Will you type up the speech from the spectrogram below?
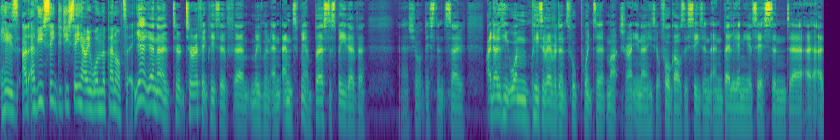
his, uh, have you seen? Did you see how he won the penalty? Yeah, yeah, no, ter- terrific piece of um, movement and and you know burst of speed over uh, short distance. So I don't think one piece of evidence will point to much, right? You know, he's got four goals this season and barely any assists and uh, a, a,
